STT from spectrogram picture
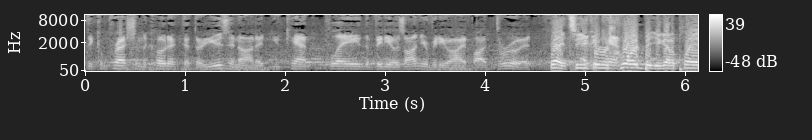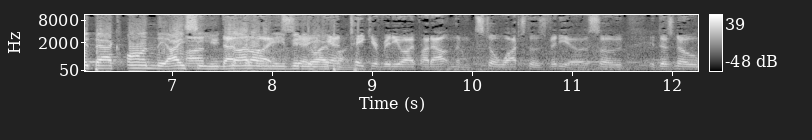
the compression, the codec that they're using on it, you can't play the videos on your video iPod through it. Right. So you can can't- record, but you got to play it back on the iSee, on not on the video yeah, you iPod. can't take your video iPod out and then still watch those videos. So it, there's no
